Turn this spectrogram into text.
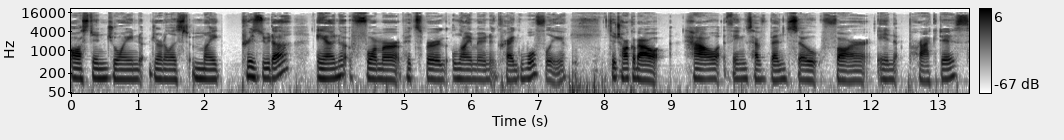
Austin joined journalist Mike Prisuta and former Pittsburgh lineman Craig Wolfley to talk about how things have been so far in practice.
